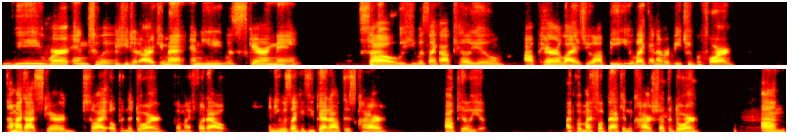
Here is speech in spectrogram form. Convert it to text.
we were into a heated argument and he was scaring me. So he was like, I'll kill you. I'll paralyze you. I'll beat you like I never beat you before. Um, I got scared. So I opened the door, put my foot out, and he was like, If you get out this car, I'll kill you. I put my foot back in the car, shut the door. Um,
